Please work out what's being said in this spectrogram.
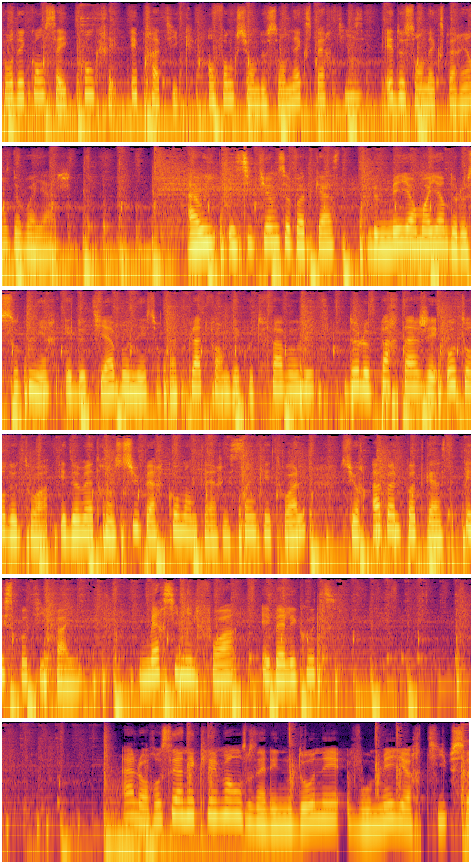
pour des conseils concrets et pratiques en fonction de son expertise et de son expérience de voyage. Ah oui, et si tu aimes ce podcast, le meilleur moyen de le soutenir est de t'y abonner sur ta plateforme d'écoute favorite, de le partager autour de toi et de mettre un super commentaire et 5 étoiles sur Apple Podcast et Spotify. Merci mille fois et belle écoute. Alors, Océane et Clémence, vous allez nous donner vos meilleurs tips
